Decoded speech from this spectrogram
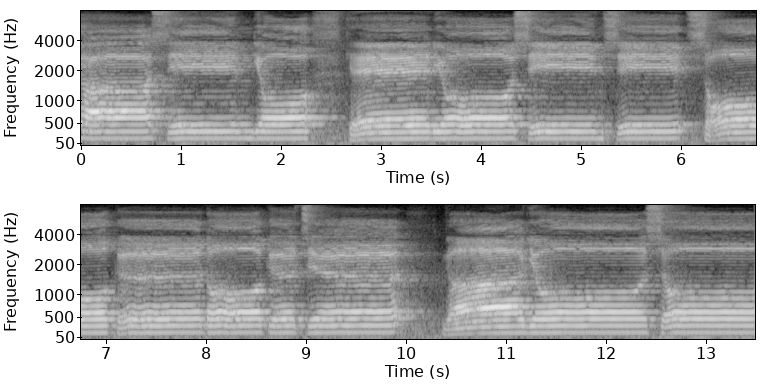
が信行軽量心死食毒中画行生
